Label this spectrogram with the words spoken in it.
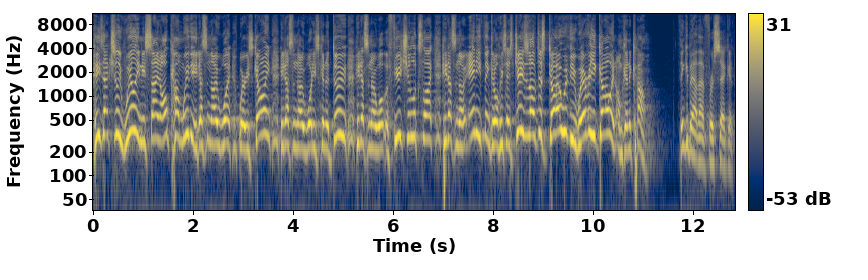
He's actually willing. He's saying, I'll come with you. He doesn't know what, where he's going. He doesn't know what he's going to do. He doesn't know what the future looks like. He doesn't know anything at all. He says, Jesus, I'll just go with you. Wherever you're going, I'm going to come. Think about that for a second.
